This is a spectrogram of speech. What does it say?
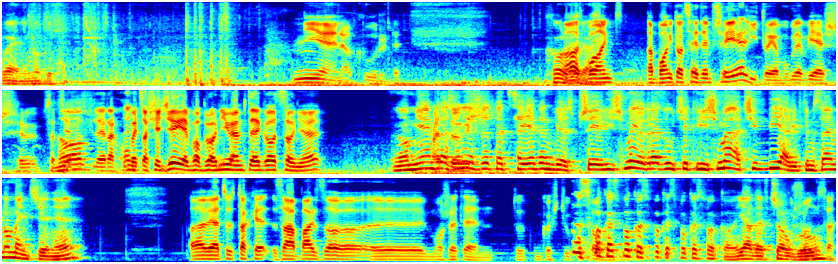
Łe, nie mogę się... Nie no, kurde. A, Cholera. bo oni, a bo oni to C1 przejęli, to ja w ogóle wiesz, co No, no, chwilę rachubę, ale- co się dzieje, bo broniłem tego, co nie? No miałem A to wrażenie, już- że te C1, wiesz, przejęliśmy i od razu uciekliśmy, a ci wbijali w tym samym momencie, nie? Ale ja tu trochę za bardzo, yy, może ten, tu gościu... No spoko, spoko, spoko, spoko, spoko. Jadę w czołgu. kusząca.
